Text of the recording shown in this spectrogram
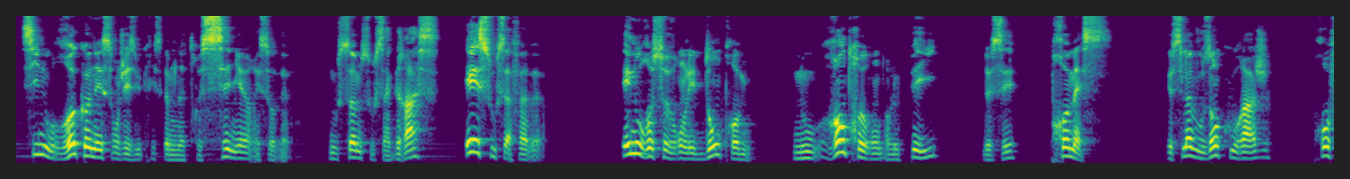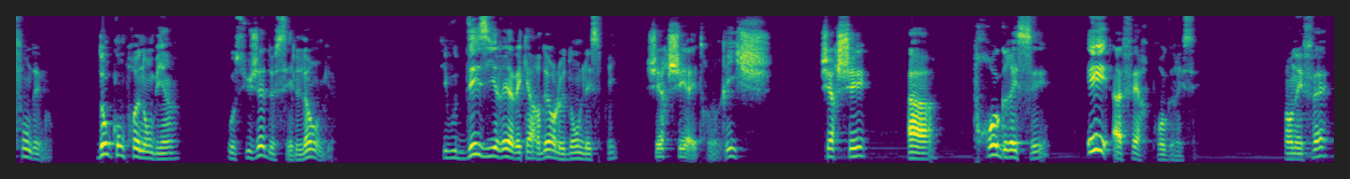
Si nous reconnaissons Jésus-Christ comme notre Seigneur et Sauveur, nous sommes sous sa grâce et sous sa faveur. Et nous recevrons les dons promis. Nous rentrerons dans le pays de ses promesses. Que cela vous encourage profondément. Donc comprenons bien au sujet de ces langues. Si vous désirez avec ardeur le don de l'esprit, cherchez à être riche, cherchez à progresser et à faire progresser. En effet,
